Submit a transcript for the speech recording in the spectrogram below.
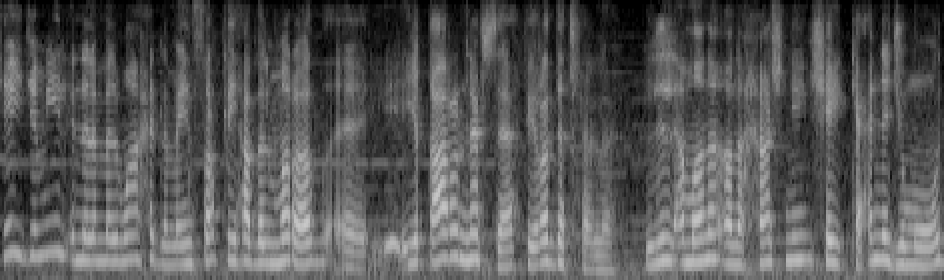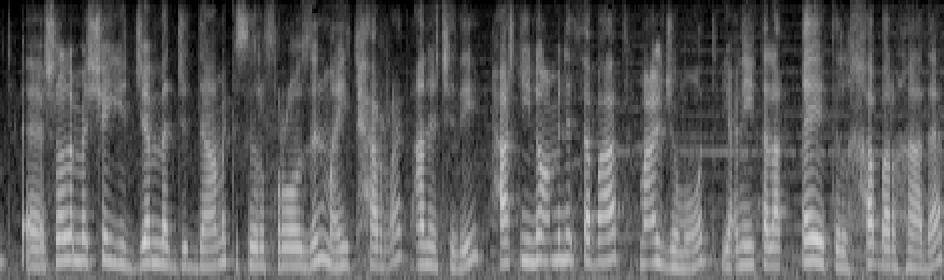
شيء جميل إنه لما الواحد لما ينصاب في هذا المرض يقارن نفسه في ردة فعله. للأمانة أنا حاشني شيء كأنه جمود. آه شلون لما الشيء يتجمد قدامك يصير فروزن ما يتحرك أنا كذي. حاشني نوع من الثبات مع الجمود. يعني تلقيت الخبر هذا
